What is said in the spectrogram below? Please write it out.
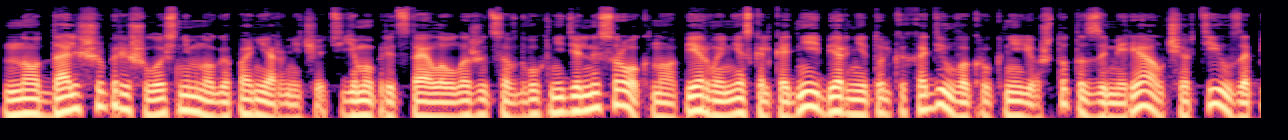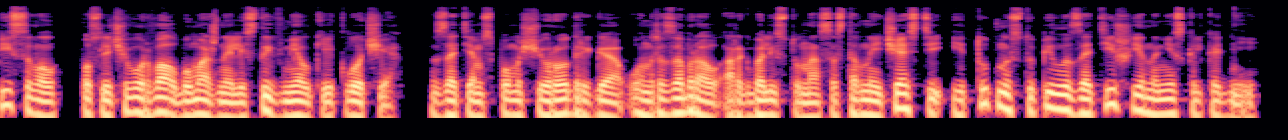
Но дальше пришлось немного понервничать. Ему предстояло уложиться в двухнедельный срок, но первые несколько дней Берни только ходил вокруг нее, что-то замерял, чертил, записывал, после чего рвал бумажные листы в мелкие клочья. Затем с помощью Родрига он разобрал аркбаллисту на составные части, и тут наступило затишье на несколько дней.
